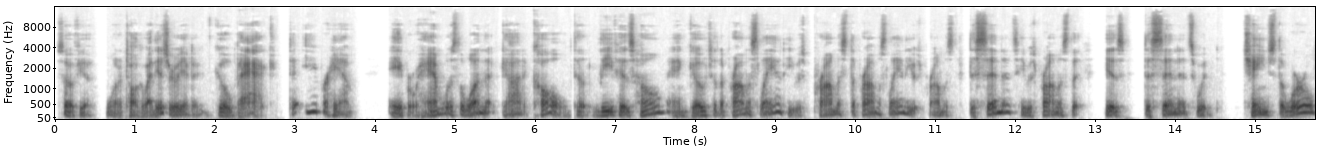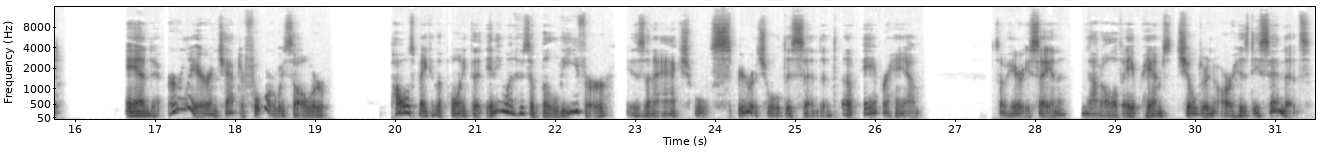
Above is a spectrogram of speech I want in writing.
So if you want to talk about Israel, you have to go back to Abraham. Abraham was the one that God called to leave his home and go to the promised land. He was promised the promised land. He was promised descendants. He was promised that his descendants would change the world. And earlier in chapter 4, we saw where Paul's making the point that anyone who's a believer is an actual spiritual descendant of Abraham. So here he's saying not all of Abraham's children are his descendants.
